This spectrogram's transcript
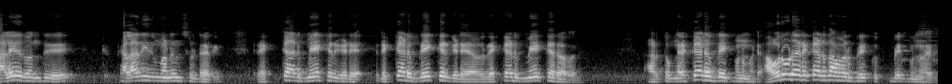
தலைவர் வந்து கலாநிதி மன்னன் சொல்கிறாரு ரெக்கார்டு மேக்கர் கிடையாது. ரெக்கார்டு பிரேக்கர் கிடையாது. அவர் ரெக்கார்டு மேக்கர் அவர். அடுத்தவங்க ரெக்கார்டை பிரேக் பண்ண மாட்டார். அவரோட ரெக்கார்டு தான் அவர் பிரேக் பிரேக் பண்ணுவார்.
